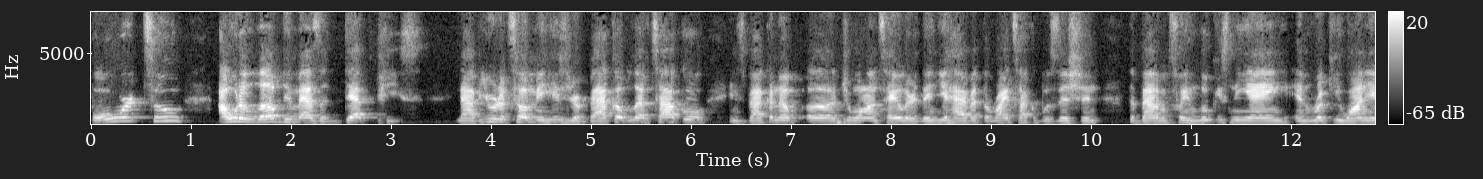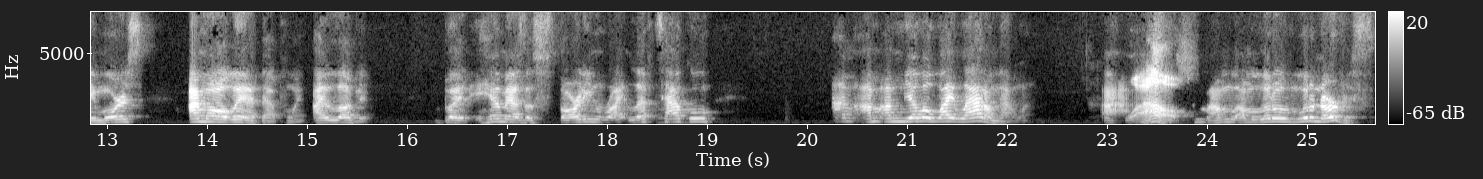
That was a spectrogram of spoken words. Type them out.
forward to. I would have loved him as a depth piece. Now, if you were to tell me he's your backup left tackle and he's backing up uh Jawaan Taylor. Then you have at the right tackle position the battle between Lucas Niang and rookie Wanya Morris. I'm all in at that point. I love it. But him as a starting right left tackle, I'm I'm I'm yellow light lad on that one. I, wow. I'm I'm a little a little nervous.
